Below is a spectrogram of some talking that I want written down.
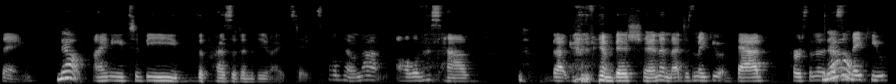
thing. No, I need to be the president of the United States. Well, no, not all of us have that kind of ambition, and that doesn't make you a bad person. It No. doesn't make you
